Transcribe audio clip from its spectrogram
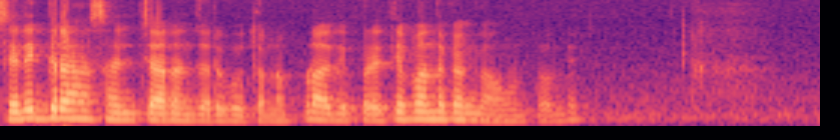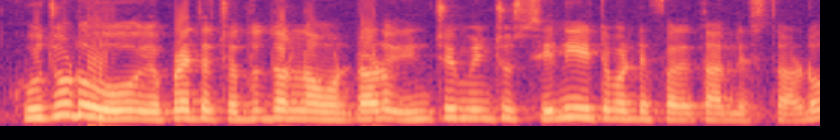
శనిగ్రహ సంచారం జరుగుతున్నప్పుడు అది ప్రతిబంధకంగా ఉంటుంది. కుజుడు ఎప్పుడైతే చతుర్థంలో ఉంటాడో ఇంచుమించు శని ఎటువంటి ఫలితాన్ని ఇస్తాడో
